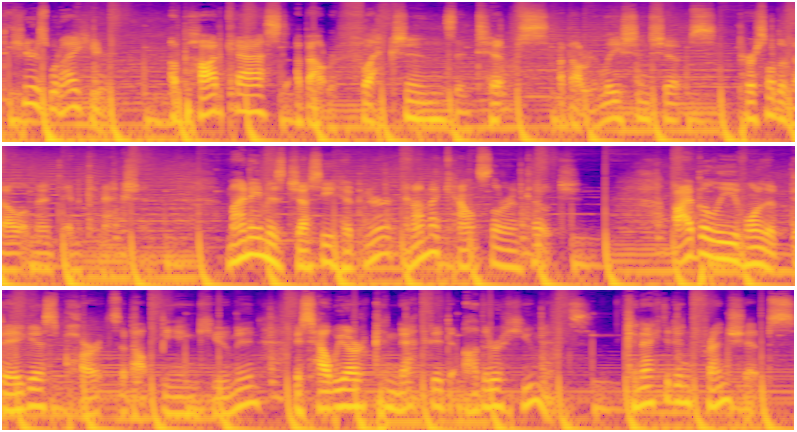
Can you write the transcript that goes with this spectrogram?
to Here's What I Hear, a podcast about reflections and tips about relationships, personal development, and connection. My name is Jesse Huebner, and I'm a counselor and coach. I believe one of the biggest parts about being human is how we are connected to other humans, connected in friendships,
